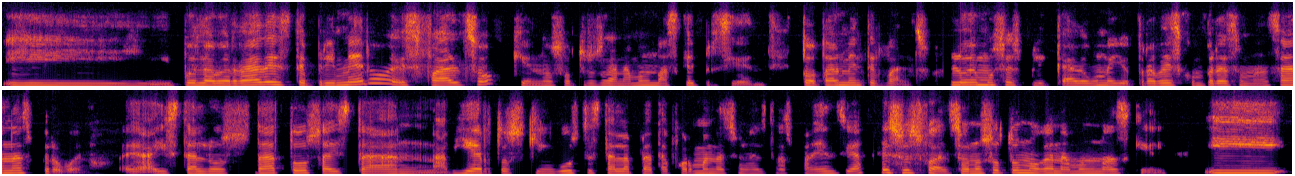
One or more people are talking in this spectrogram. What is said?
y pues la verdad, este primero es falso que nosotros ganamos más que el presidente, totalmente falso. Lo hemos explicado una y otra vez con peras o manzanas, pero bueno, eh, ahí están los datos, ahí están abiertos, quien guste, está la Plataforma Nacional de Transparencia. Eso es falso, nosotros no ganamos más que él. Y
